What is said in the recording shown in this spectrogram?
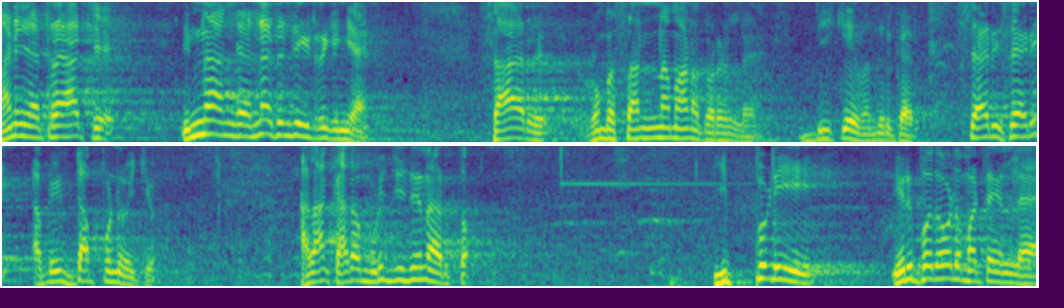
மணி எட்டரை ஆச்சு. இன்னும் அங்கே என்ன செஞ்சுக்கிட்டு இருக்கீங்க? சார் ரொம்ப சன்னமான குரலில் பிகே வந்திருக்கார். சரி சரி அப்படின்னு டப்புன்னு வைக்கும். அதான் கதை முடிஞ்சுதுன்னு அர்த்தம். இப்படி இருப்பதோடு மட்டும் இல்லை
